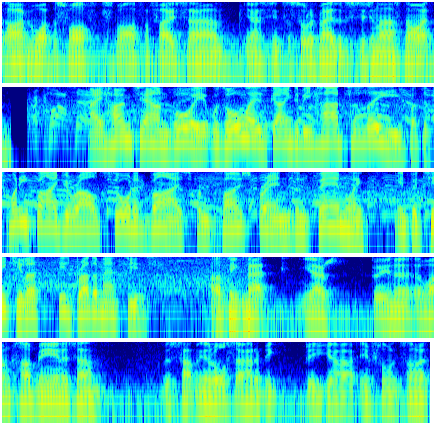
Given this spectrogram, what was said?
I haven't wiped the smile, smile off my face um, you know, since I sort of made the decision last night. A hometown boy, it was always going to be hard to leave, but the 25-year-old sought advice from close friends and family, in particular his brother Matthew. I think Matt, you know, being a, a one-club man is um, was something that also had a big, big uh, influence on it.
